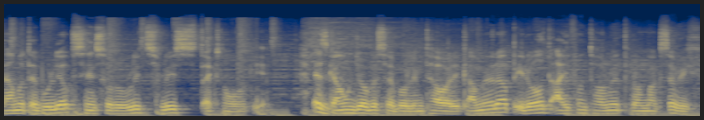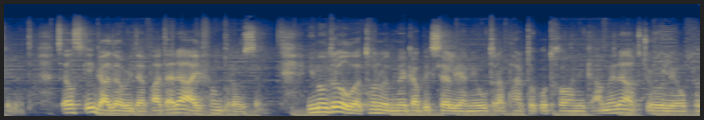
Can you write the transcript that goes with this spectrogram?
დამატებული აქვს სენსორული ცვლის ტექნოლოგია. ეს გაუმჯობესებული მთავარი კამერა პირველად iPhone 12 Pro Max-ზე ვიხილეთ. წელს კი გადავიდა პატარა iPhone Pro-ზე. იმავდროულად 12 მეგაპიქსელიანი ультра ფართოკუთხოვანი კამერა აღჭურვილია უფრო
